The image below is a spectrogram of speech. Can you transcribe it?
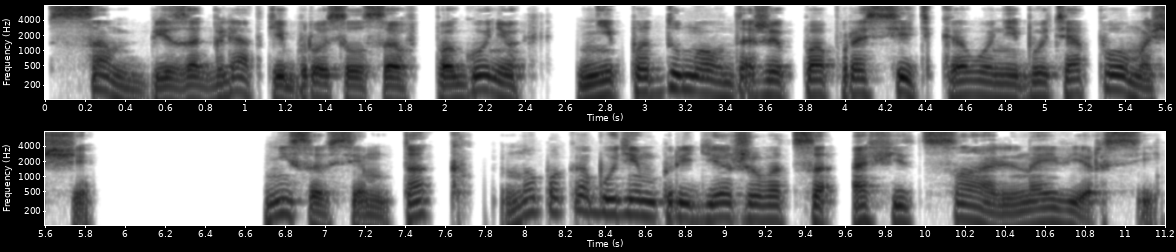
Сам без оглядки бросился в погоню, не подумав даже попросить кого-нибудь о помощи. Не совсем так, но пока будем придерживаться официальной версии.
